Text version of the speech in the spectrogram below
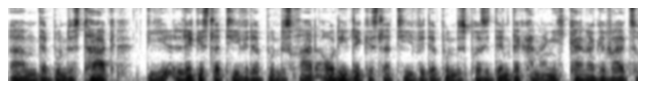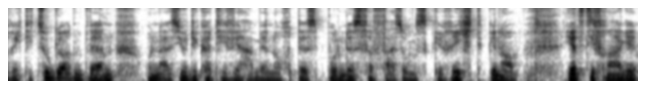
ähm, der Bundestag, die Legislative, der Bundesrat, auch die Legislative, der Bundespräsident, der kann eigentlich keiner Gewalt so richtig zugeordnet werden. Und als Judikative haben wir noch das Bundesverfassungsgericht. Genau. Jetzt die Frage,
